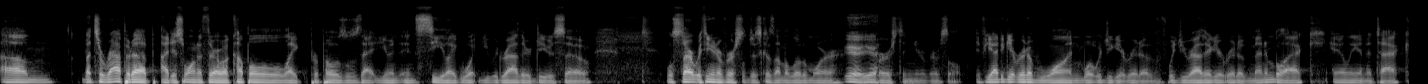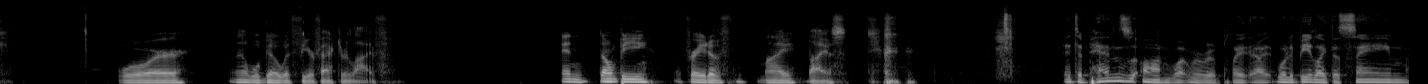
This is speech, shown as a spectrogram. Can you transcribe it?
Um, but to wrap it up, I just want to throw a couple like proposals at you and, and see like what you would rather do. So we'll start with Universal just because I'm a little more Yeah, yeah. versed in Universal. If you had to get rid of one, what would you get rid of? Would you rather get rid of Men in Black, Alien Attack, or well, we'll go with Fear Factor Live? And don't be afraid of my bias. It depends on what we're replacing. Uh, would it be like the same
